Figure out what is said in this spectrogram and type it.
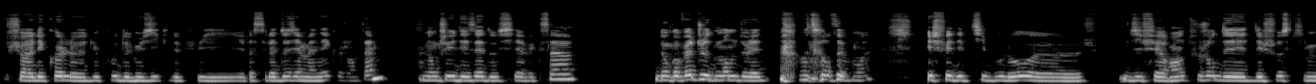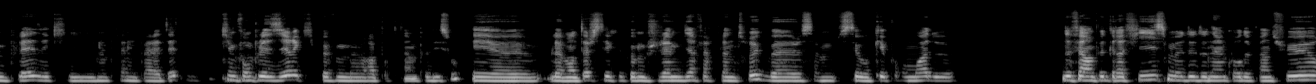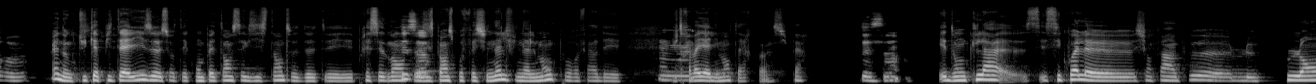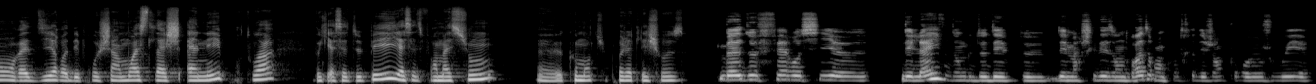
je suis à l'école euh, du coup de musique depuis. Là, c'est la deuxième année que j'entame. Donc j'ai eu des aides aussi avec ça. Donc en fait, je demande de l'aide autour de moi et je fais des petits boulots euh, différents, toujours des, des choses qui me plaisent et qui me prennent pas la tête, qui me font plaisir et qui peuvent me rapporter un peu des sous. Et euh, l'avantage, c'est que comme j'aime bien faire plein de trucs, bah, c'est OK pour moi de, de faire un peu de graphisme, de donner un cours de peinture. Euh. donc tu capitalises sur tes compétences existantes de tes précédentes expériences professionnelles finalement pour faire des, du travail alimentaire. quoi. Super. C'est ça. Et donc là, c'est quoi, le, si on fait un peu euh, le plan, on va dire, des prochains mois slash années pour toi? Donc il y a cette EP, il y a cette formation. Euh, comment tu projettes les choses? Bah, De faire aussi euh, des lives, donc de, de, démarcher des endroits, de rencontrer des gens pour euh, jouer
